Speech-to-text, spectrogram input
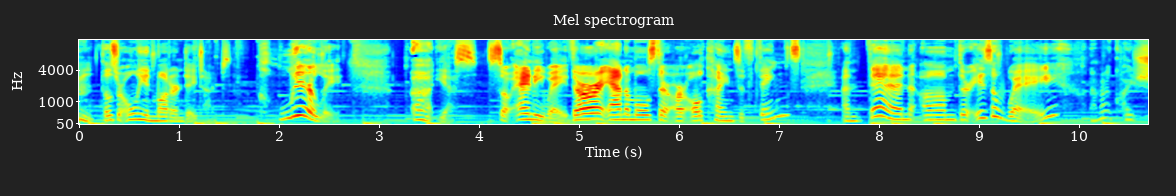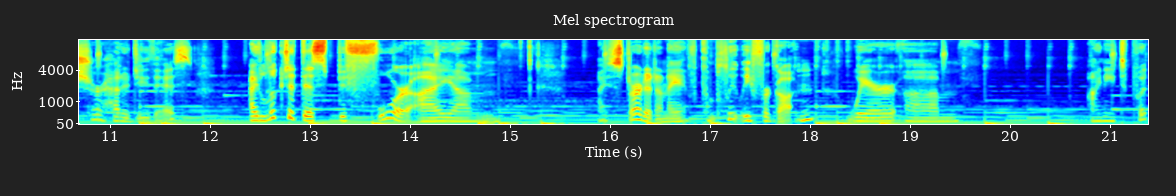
Those are only in modern day times. Clearly. Uh, yes. So anyway, there are animals, there are all kinds of things. And then um, there is a way, I'm not quite sure how to do this. I looked at this before I um, I started and I have completely forgotten where um, I need to put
